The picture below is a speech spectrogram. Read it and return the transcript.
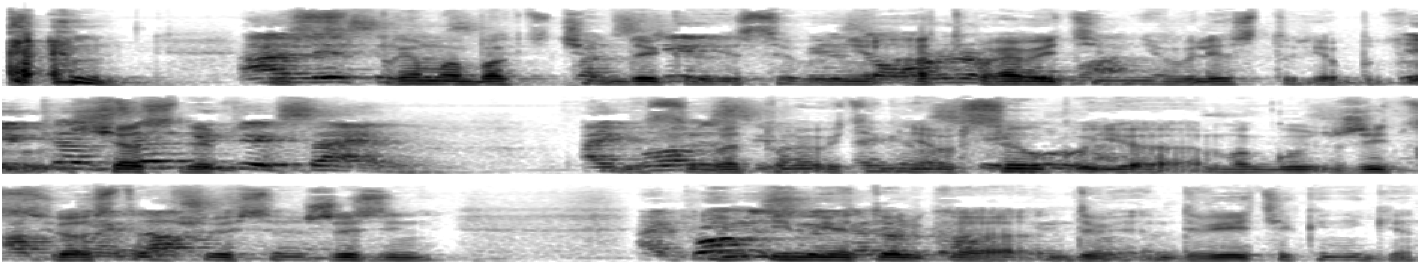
Прямо Бхакти Чандека, если вы не отправите меня в лес, то я буду счастлив. Если вы отправите меня в ссылку, я могу жить всю оставшуюся жизнь, имея только две, две эти книги.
